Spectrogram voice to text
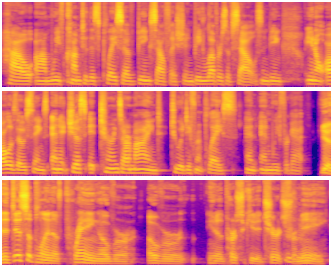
how um, we've come to this place of being selfish and being lovers of selves and being, you know, all of those things. And it just it turns our mind to a different place, and and we forget. Yeah, the discipline of praying over over you know the persecuted church for mm-hmm. me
